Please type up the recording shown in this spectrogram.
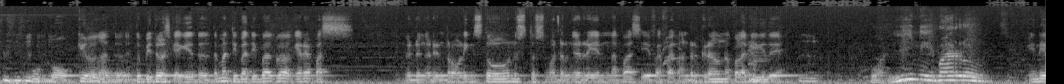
Wah, Gokil nggak tuh, itu Beatles kayak gitu. Teman tiba-tiba gue akhirnya pas ngedengerin Rolling Stones, terus mau dengerin apa sih Velvet Underground apalagi gitu ya. Wah ini baru, ini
